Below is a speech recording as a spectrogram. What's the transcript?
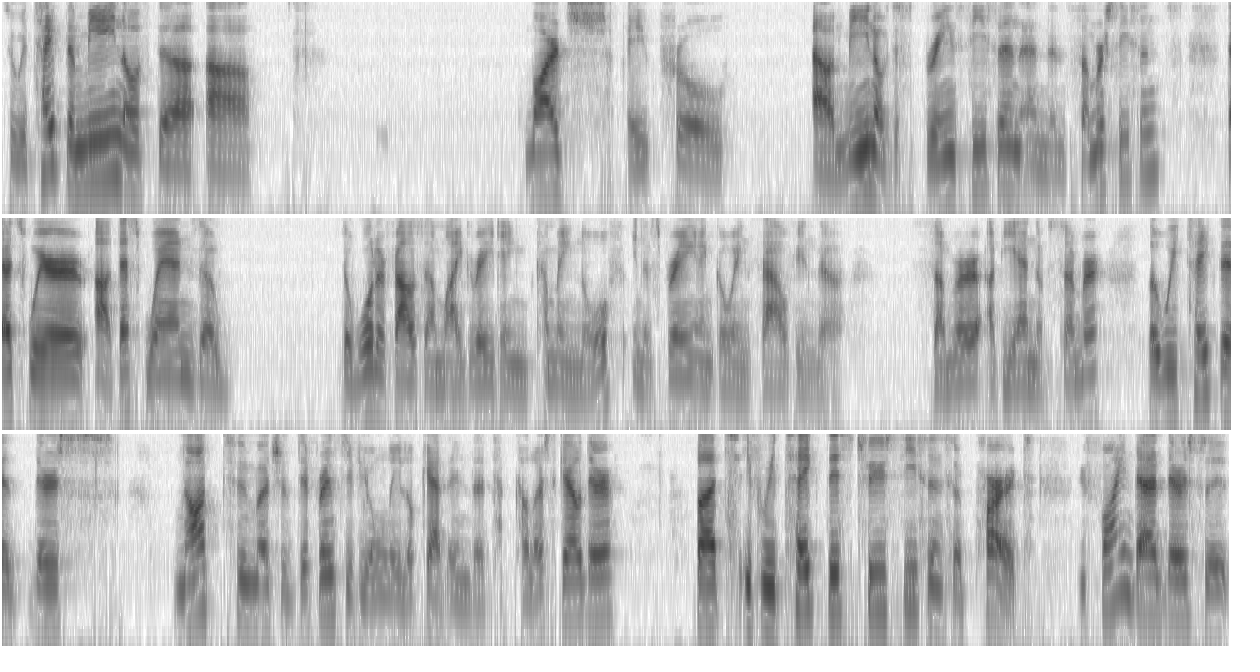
So we take the mean of the uh, March, April, uh, mean of the spring season and then summer seasons. That's where uh, that's when the the waterfowls are migrating coming north in the spring and going south in the summer, at the end of summer. But we take that there's not too much of difference if you only look at in the color scale there. But if we take these two seasons apart, we find that there's a,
